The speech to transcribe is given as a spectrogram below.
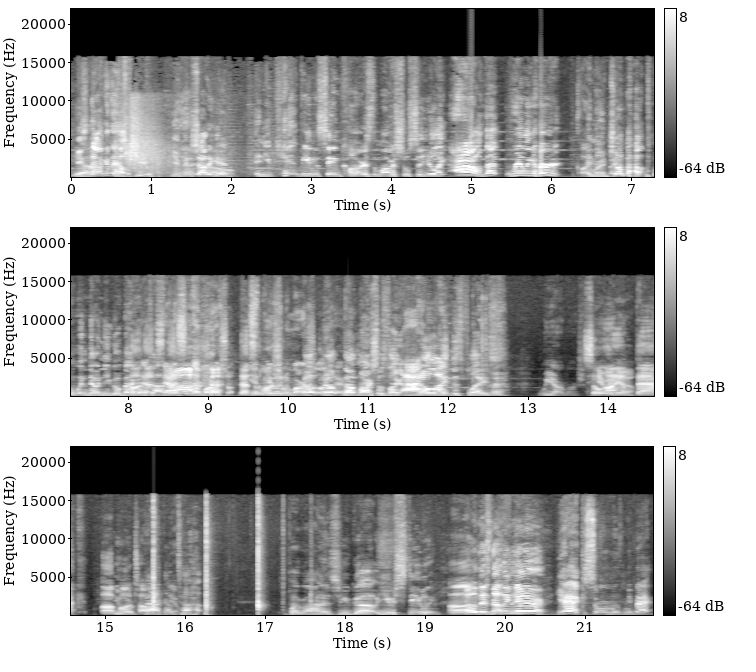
He's not gonna help you. You've been I shot know. again, and you can't be in the same car as the marshal. So you're like, ow, that really hurt. Climb and you right back jump out the window and you go back Oh, on that's- top. that's That's the marshal. That's You- the marshal. the marshal no, no, no. Marshall's like, I don't like this place. we are Marshall. So I go. am back up You on are top. back on top. Pocahontas, you go. You're stealing. Uh, Oh, there's nothing, there! Yeah, because someone moved me back.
